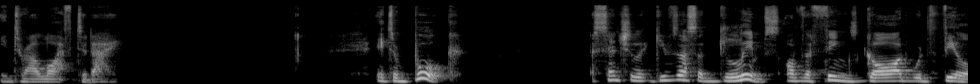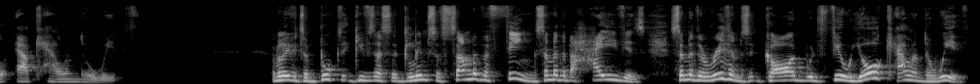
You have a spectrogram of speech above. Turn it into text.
into our life today. It's a book. Essentially, it gives us a glimpse of the things God would fill our calendar with. I believe it's a book that gives us a glimpse of some of the things, some of the behaviors, some of the rhythms that God would fill your calendar with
